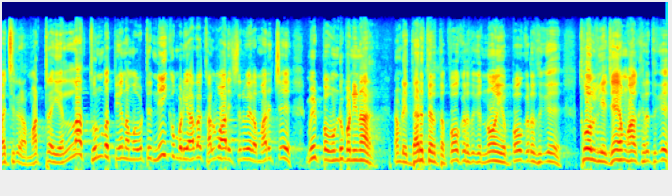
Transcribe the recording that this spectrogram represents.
வச்சிருக்கிறார். மற்ற எல்லா துன்பத்தையும் நம்ம விட்டு நீக்கும்படியாக தான் கல்வாரி சிறுவையில் மறித்து மீட்பை உண்டு பண்ணினார். நம்முடைய தரித்திரத்தை போக்குறதுக்கு நோயை போக்குறதுக்கு தோல்வியை ஜெயமாக்குறதுக்கு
